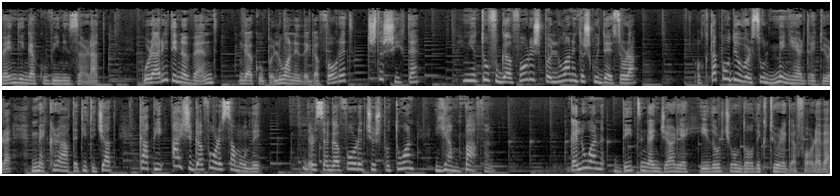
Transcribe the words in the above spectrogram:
vendi nga ku vinin zërat. Kur arriti në vend, nga ku po luanin edhe gaforret, ç'të shihte? Një tufë gaforresh po luanin të shkujdesura. Oktapodi u vërsul menjëherë drejt tyre, me krahët e tij të gjatë, kapi aq gaforre sa mundi. Ndërsa gaforret që shpëtuan, ia mbathën. Kaluan ditë nga ngjarja e hidhur që u ndodhi këtyre gaforreve.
